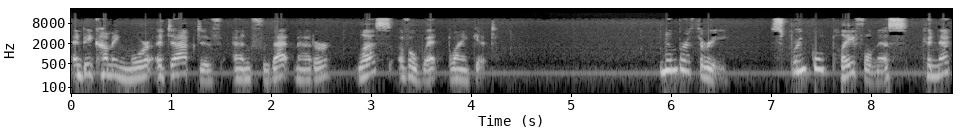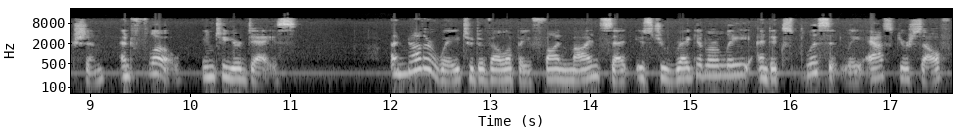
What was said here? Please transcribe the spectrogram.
and becoming more adaptive and, for that matter, less of a wet blanket. Number three, sprinkle playfulness, connection, and flow into your days. Another way to develop a fun mindset is to regularly and explicitly ask yourself,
